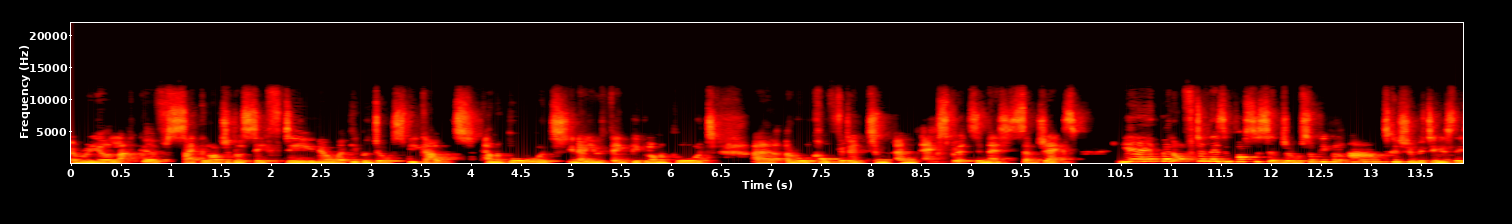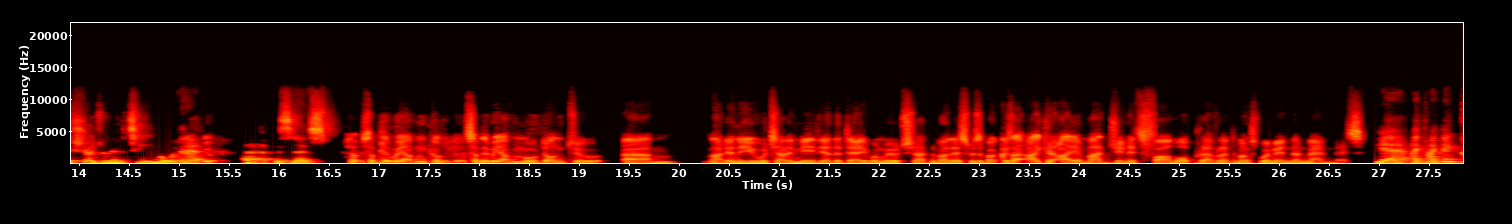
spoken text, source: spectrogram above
a real lack of psychological safety, you know, where people don't speak out on a board, you know, you think people on a board uh, are all confident and, and experts in their subjects. Yeah, but often there's imposter syndrome, so people aren't contributing as they should within a team or within a, You- a business. So something we haven't got, something we haven't moved on to, um, Marion, that you were telling me the other day when we were chatting about this was about because I, I could I imagine it's far more prevalent amongst women than men. This. Yeah, I, I think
